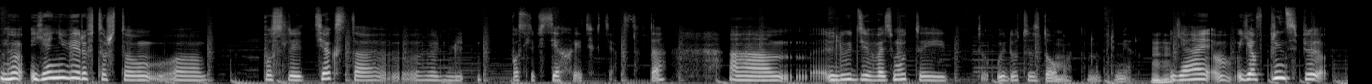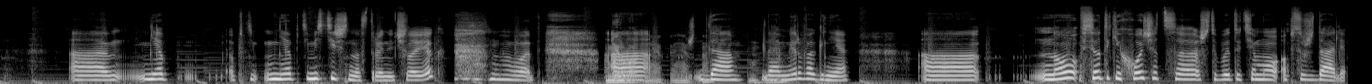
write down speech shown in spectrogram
Ну, я не верю в то, что э, после текста, э, после всех этих текстов, да, э, люди возьмут и уйдут из дома, там, например. Угу. Я, я, в принципе, э, не, опти, не оптимистично настроенный человек. вот. Мир а, в огне, конечно. Да, угу. да, мир в огне. А, но все-таки хочется, чтобы эту тему обсуждали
